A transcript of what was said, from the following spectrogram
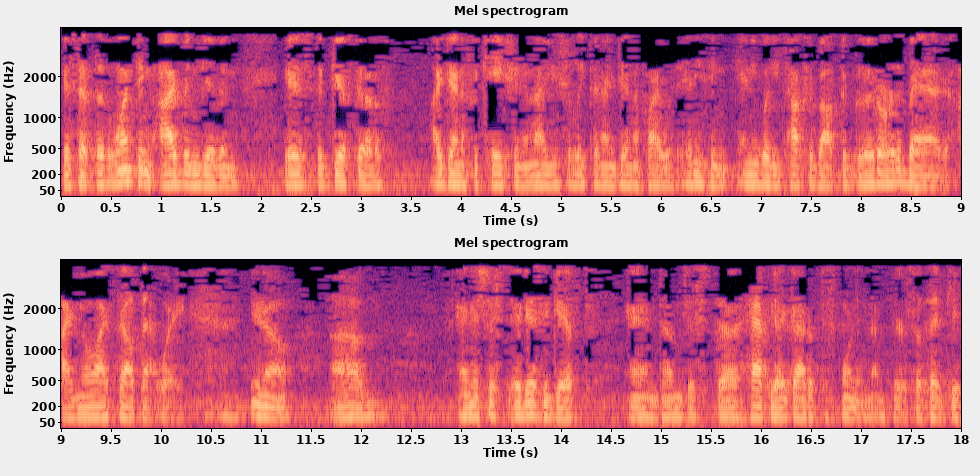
is that the one thing I've been given is the gift of identification, and I usually can identify with anything anybody talks about, the good or the bad. I know I felt that way, you know, um, and it's just it is a gift, and I'm just uh, happy I got up this morning. I'm here, so thank you.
